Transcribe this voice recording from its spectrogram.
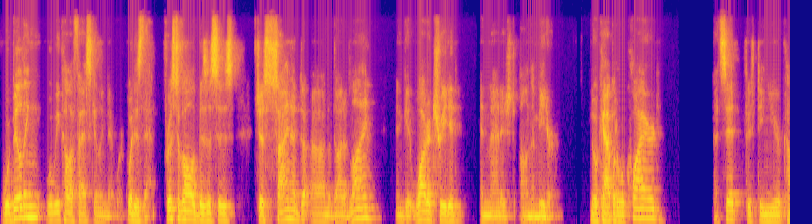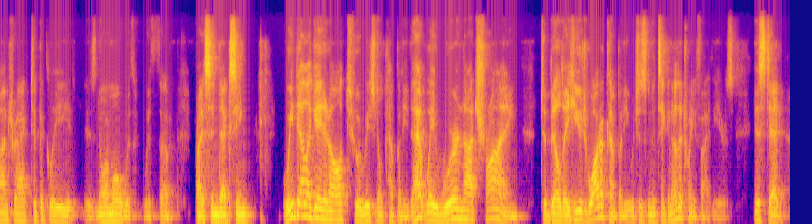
We're building what we call a fast scaling network. What is that? First of all, businesses just sign a, on a dotted line and get water treated and managed on the meter. No capital required. That's it. 15 year contract typically is normal with, with uh, price indexing. We delegate it all to a regional company. That way, we're not trying to build a huge water company, which is going to take another 25 years. Instead,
